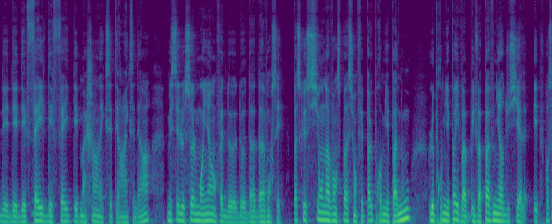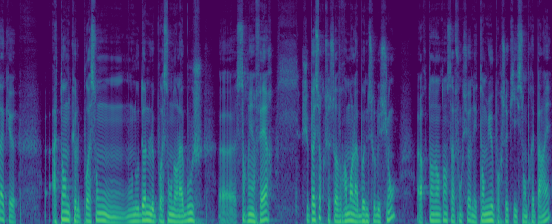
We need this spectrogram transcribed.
des, des, des fails, des fakes, des machins, etc. etc. Mais c'est le seul moyen en fait d'avancer. De, Parce que si on n'avance pas, si on fait pas le premier pas, nous, le premier pas, il va, il va pas venir du ciel. Et c'est pour ça que attendre que le poisson, on, nous donne le poisson dans la bouche euh, sans rien faire, je suis pas sûr que ce soit vraiment la bonne solution. Alors de temps en temps ça fonctionne et tant mieux pour ceux qui y sont préparés.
